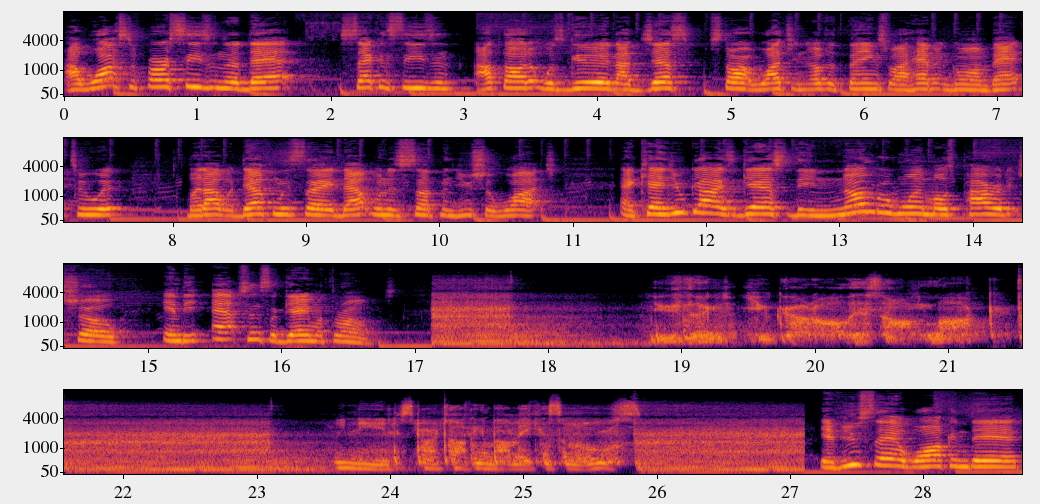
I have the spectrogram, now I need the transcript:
I watched the first season of that. Second season, I thought it was good, and I just started watching other things, so I haven't gone back to it. But I would definitely say that one is something you should watch. And can you guys guess the number one most pirated show in the absence of Game of Thrones? You think you got all this on lock? We need to start talking about making some rules. If you said Walking Dead,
